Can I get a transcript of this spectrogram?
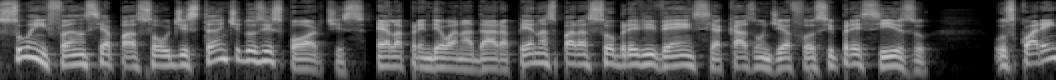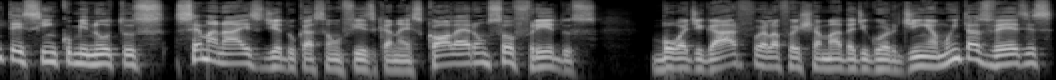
Sua infância passou distante dos esportes. Ela aprendeu a nadar apenas para sobrevivência, caso um dia fosse preciso. Os 45 minutos semanais de educação física na escola eram sofridos. Boa de garfo, ela foi chamada de gordinha muitas vezes,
